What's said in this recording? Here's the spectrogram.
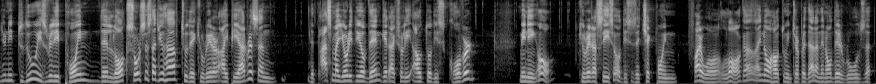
you need to do is really point the log sources that you have to the QRadar IP address and the vast majority of them get actually auto discovered meaning oh QRadar sees oh this is a checkpoint firewall log, uh, I know how to interpret that and then all the rules that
